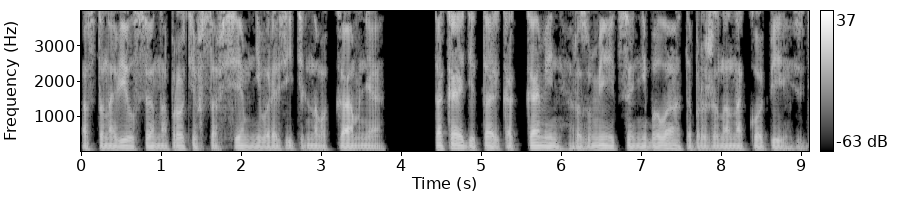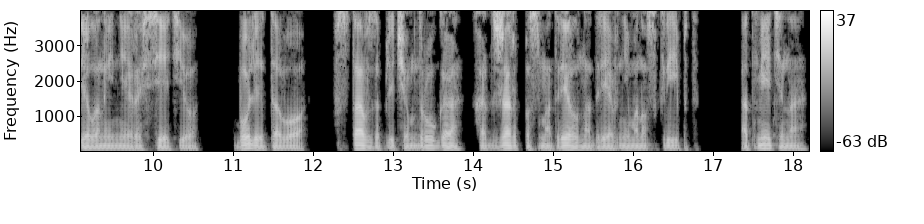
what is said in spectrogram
остановился напротив совсем невыразительного камня. Такая деталь, как камень, разумеется, не была отображена на копии, сделанной нейросетью. Более того, встав за плечом друга, Хаджар посмотрел на древний манускрипт. Отметина,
